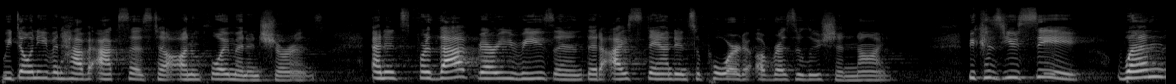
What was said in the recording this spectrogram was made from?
We don't even have access to unemployment insurance. And it's for that very reason that I stand in support of Resolution 9. Because you see, when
